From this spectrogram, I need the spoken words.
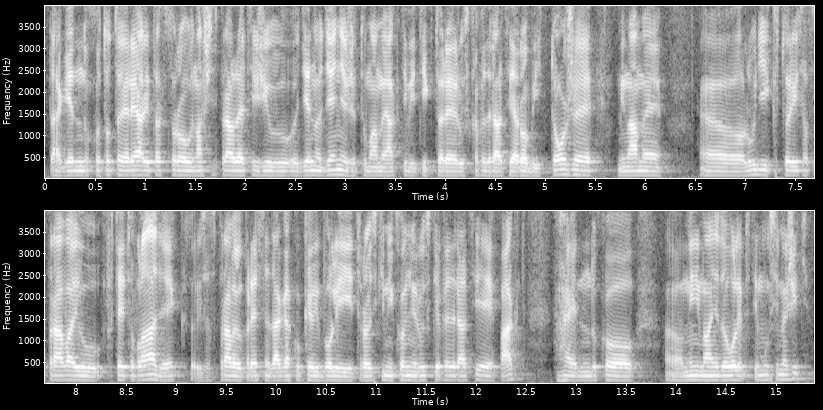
tak jednoducho toto je realita, s ktorou naši spravodajci žijú dennodenne, že tu máme aktivity, ktoré Ruská federácia robí. To, že my máme ľudí, ktorí sa správajú v tejto vláde, ktorí sa správajú presne tak, ako keby boli trojskými koňmi Ruskej federácie, je fakt. A jednoducho e, minimálne dovolím s tým musíme žiť.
